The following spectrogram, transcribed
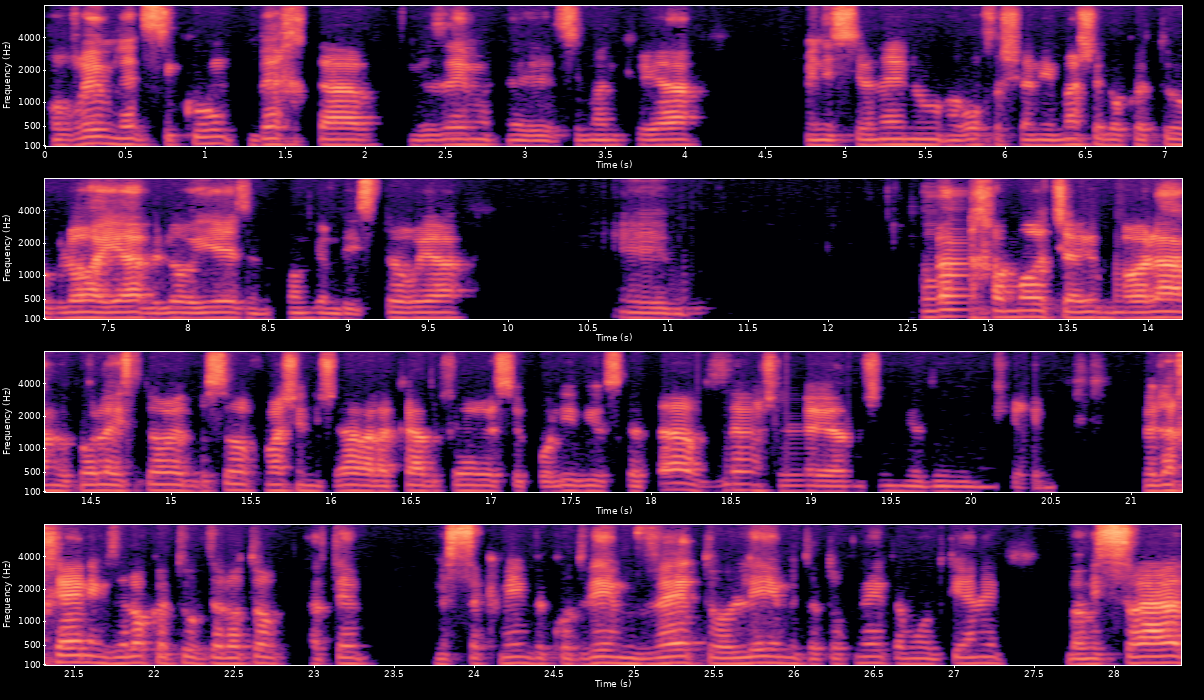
עוברים לסיכום בכתב, וזה עם אה, סימן קריאה. מניסיוננו ארוך השנים, מה שלא כתוב לא היה ולא יהיה, זה נכון גם בהיסטוריה. כל המלחמות שהיו בעולם וכל ההיסטוריות, בסוף מה שנשאר על הכד חרס שפוליביוס כתב, זה מה שאנשים יודעים ומכירים. ולכן, אם זה לא כתוב, זה לא טוב, אתם מסכמים וכותבים ותולים את התוכנית המעודכנת במשרד,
